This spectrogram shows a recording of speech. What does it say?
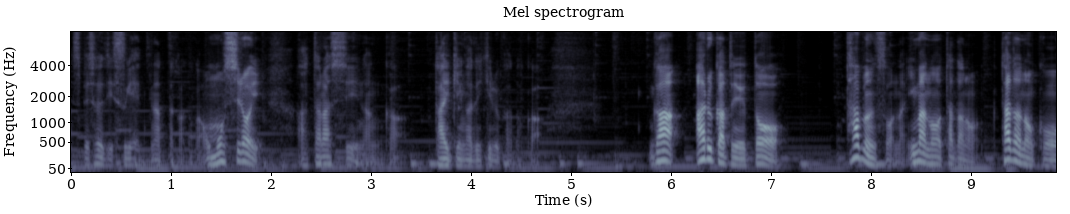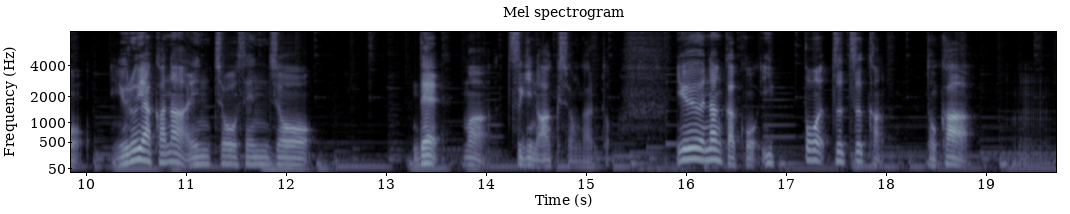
スペシャリティすげえってなったかとか、面白い、新しいなんか、体験ができるかとか、があるかというと、多分そうな。今のただの、ただのこう、緩やかな延長線上で、まあ、次のアクションがあると。いう、なんかこう、一歩ずつ感とか、うん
